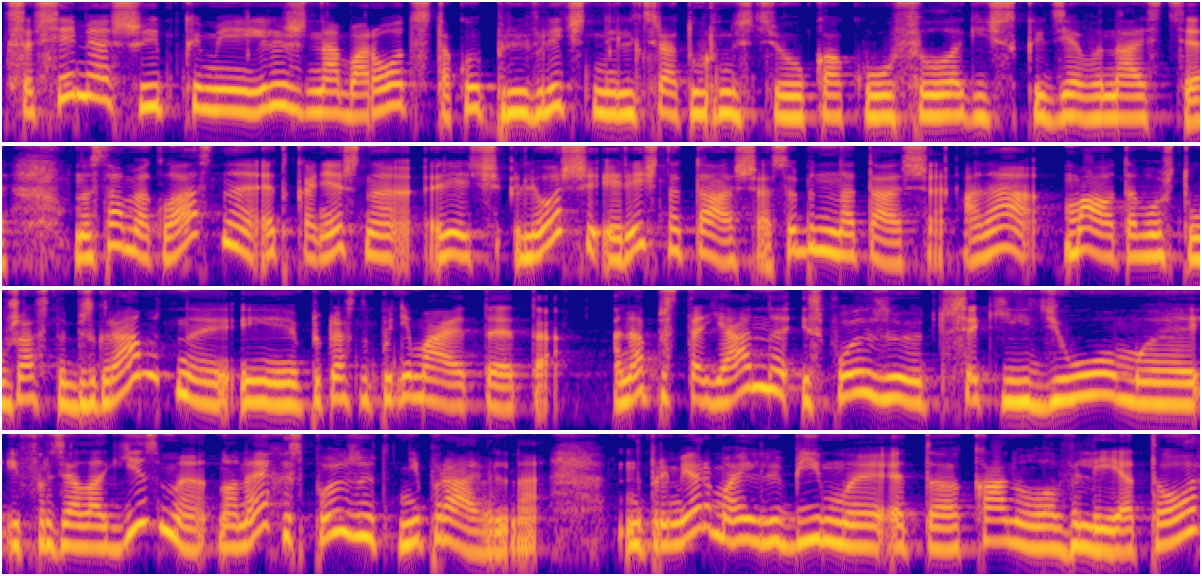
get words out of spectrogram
Со всеми ошибками или же, наоборот, с такой преувеличенной литературностью, как у филологической девы Насти. Но самое классное — это, конечно, речь Лёши и речь Наташи, особенно Наташи. Она мало того, что ужасно безграмотная и прекрасно понимает это, она постоянно использует всякие идиомы и фразеологизмы, но она их использует неправильно. Например, мои любимые — это «канула в лето»,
